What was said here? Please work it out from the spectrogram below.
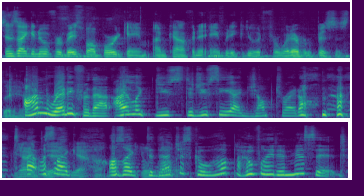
Since I can do it for a baseball board game, I'm confident anybody can do it for whatever business they have. I'm ready for that. I like. You, did you see? I jumped right on that. Yeah, was did, like, yeah. I was like, You'll did that it. just go up? I hopefully, I didn't miss it.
